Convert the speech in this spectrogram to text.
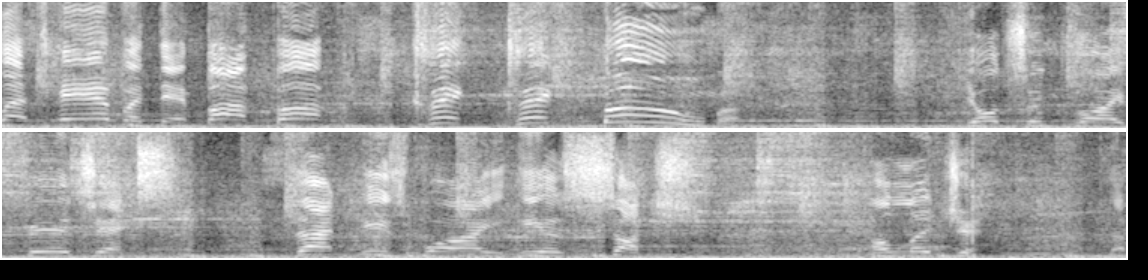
left hand, but then bop, bop, click, click, boom. Jodson Clay Fairsex. That is why he is such a legend. The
